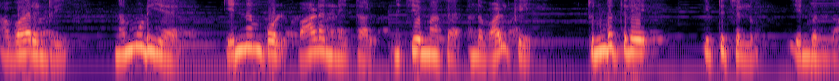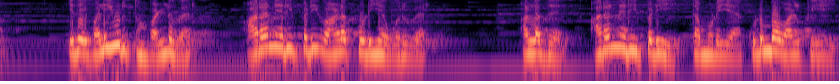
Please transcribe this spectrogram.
அவ்வாறின்றி நம்முடைய எண்ணம் போல் வாழ நினைத்தால் நிச்சயமாக அந்த வாழ்க்கை துன்பத்திலே இட்டு செல்லும் என்பதுதான். இதை வலியுறுத்தும் வள்ளுவர் அறநெறிப்படி வாழக்கூடிய ஒருவர் அல்லது அறநெறிப்படி தம்முடைய குடும்ப வாழ்க்கையை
